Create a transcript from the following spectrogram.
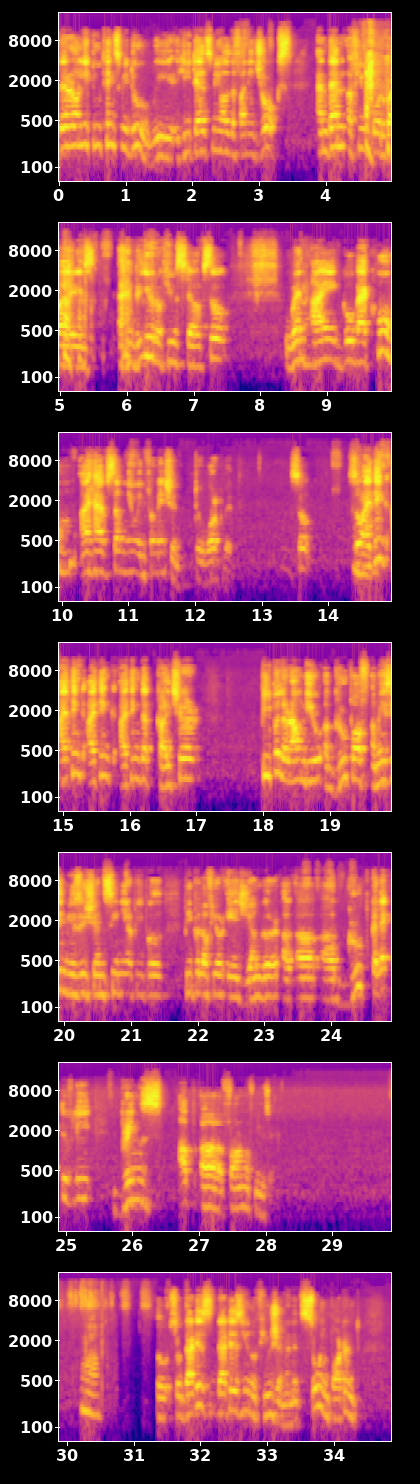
there are only two things we do we he tells me all the funny jokes and then a few korvais and you know a few stuff so when yeah. i go back home i have some new information to work with so so yeah. i think i think i think i think the culture people around you a group of amazing musicians senior people people of your age younger a, a, a group collectively brings up a form of music wow so so that is that is you know fusion and it's so important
